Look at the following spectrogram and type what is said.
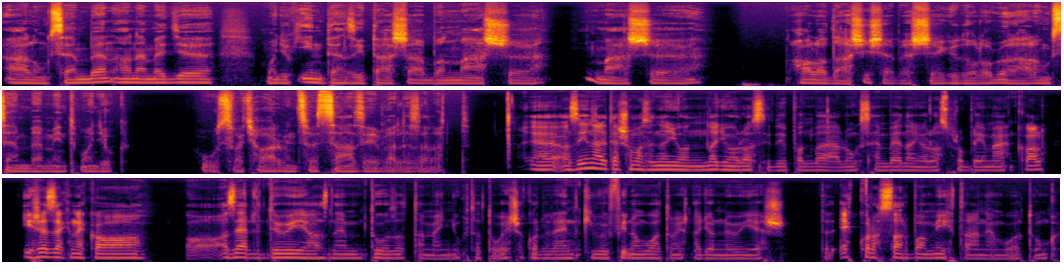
állunk szemben, hanem egy ö, mondjuk intenzitásában más, ö, más haladási sebességű dologgal állunk szemben, mint mondjuk 20 vagy 30 vagy 100 évvel ezelőtt. Az én állításom az, hogy nagyon, nagyon rossz időpontban állunk szemben, nagyon rossz problémákkal, és ezeknek a, a- az eredője az nem túlzottan megnyugtató, és akkor rendkívül finom voltam, és nagyon nőies. Tehát ekkora szarban még talán nem voltunk.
